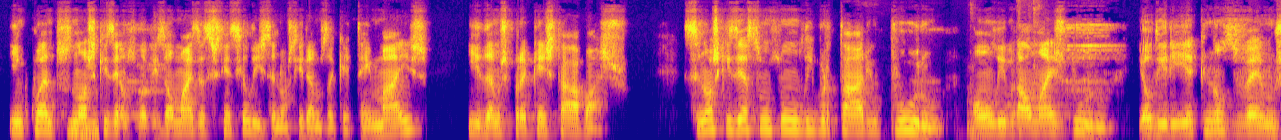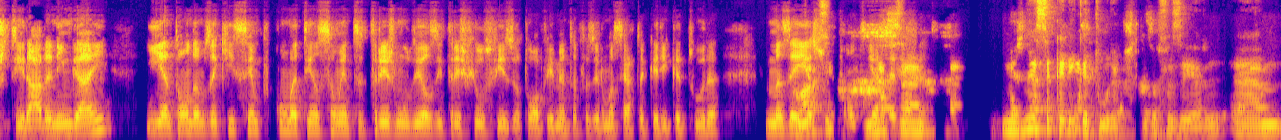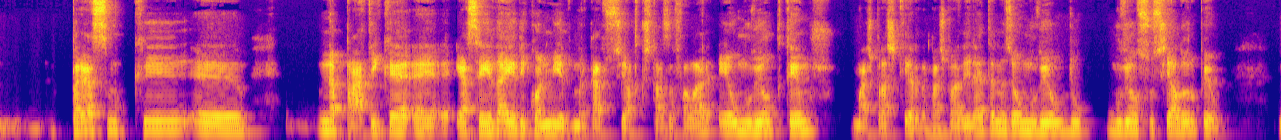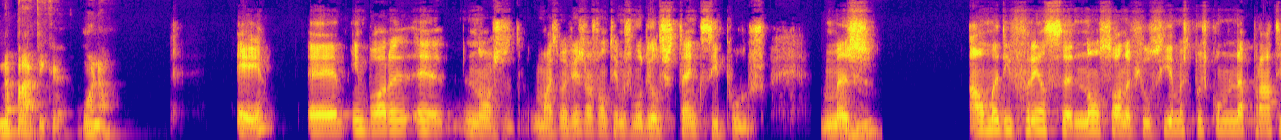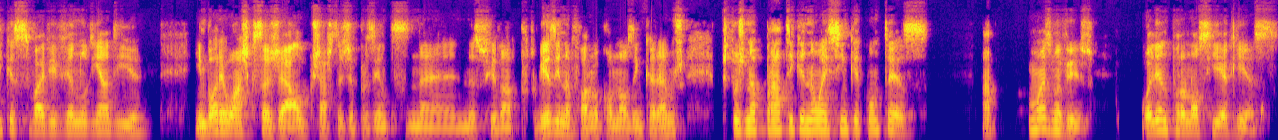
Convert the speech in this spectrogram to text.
Enquanto se nós uhum. quisermos uma visão mais assistencialista, nós tiramos a quem tem mais e damos para quem está abaixo. Se nós quiséssemos um libertário puro ou um liberal mais duro, ele diria que não devemos tirar a ninguém e então andamos aqui sempre com uma tensão entre três modelos e três filosofias. Eu estou, obviamente, a fazer uma certa caricatura, mas é claro, esse o ponto. Nessa, mas nessa caricatura que estás a fazer, um, parece-me que uh, na prática uh, essa ideia de economia de mercado social de que estás a falar é o modelo que temos mais para a esquerda, mais para a direita, mas é o modelo do modelo social europeu. Na prática, ou não? É, uh, embora nós, mais uma vez, nós não temos modelos estanques e puros, mas uhum há uma diferença não só na filosofia, mas depois como na prática se vai vivendo no dia a dia. Embora eu acho que seja algo que já esteja presente na, na sociedade portuguesa e na forma como nós encaramos, mas depois na prática não é assim que acontece. Ah, mais uma vez, olhando para o nosso IRS,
